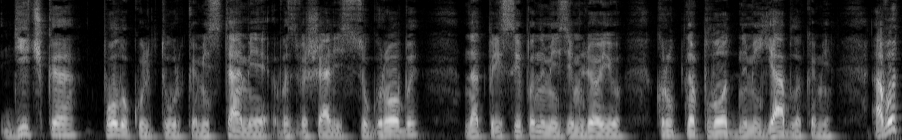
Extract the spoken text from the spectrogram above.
дичка, полукультурка, местами возвышались сугробы, над присыпанными землею крупноплодными яблоками, а вот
